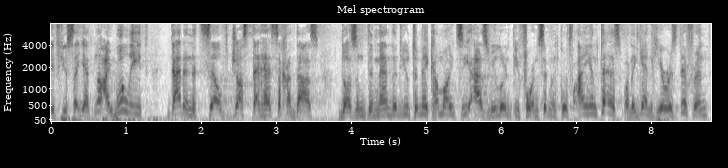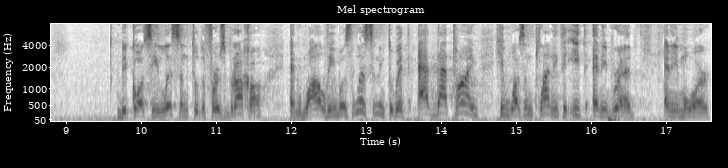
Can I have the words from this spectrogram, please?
if you say, yet no, I will eat, that in itself, just that Hesach Hadas, doesn't demand of you to make Hamaitzi, as we learned before in Simon Kuf Ayin Tes, but again, here is different because he listened to the first bracha, and while he was listening to it, at that time, he wasn't planning to eat any bread anymore.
